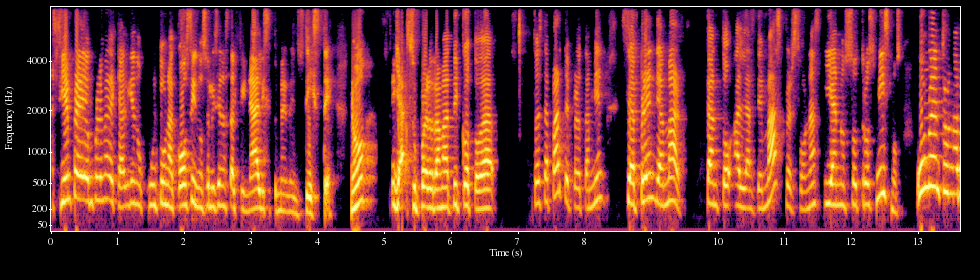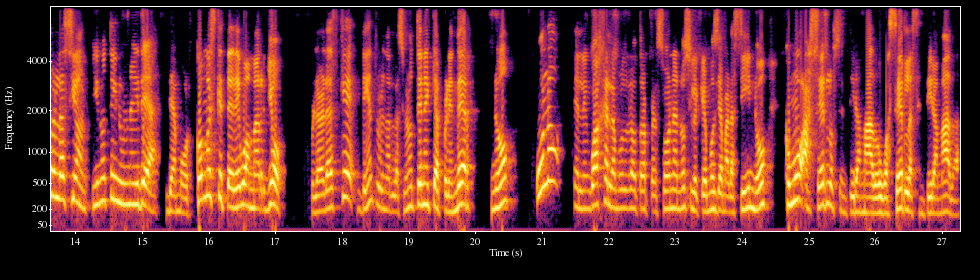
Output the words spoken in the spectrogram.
siempre hay un problema de que alguien oculta una cosa y no se lo dicen hasta el final y si tú me mentiste, ¿no? ya, súper dramático toda, toda esta parte, pero también se aprende a amar tanto a las demás personas y a nosotros mismos. Uno entra en una relación y uno tiene una idea de amor. ¿Cómo es que te debo amar yo? Pero la verdad es que dentro de una relación uno tiene que aprender, ¿no? Uno, el lenguaje del amor de la otra persona, ¿no? Si lo queremos llamar así, ¿no? Cómo hacerlo sentir amado o hacerla sentir amada,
